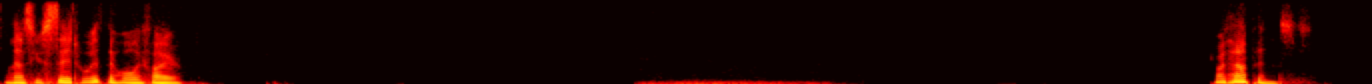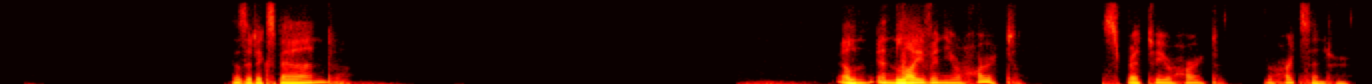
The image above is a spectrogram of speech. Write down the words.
And as you sit with the holy fire, what happens? Does it expand? En- enliven your heart, spread to your heart, your heart center.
